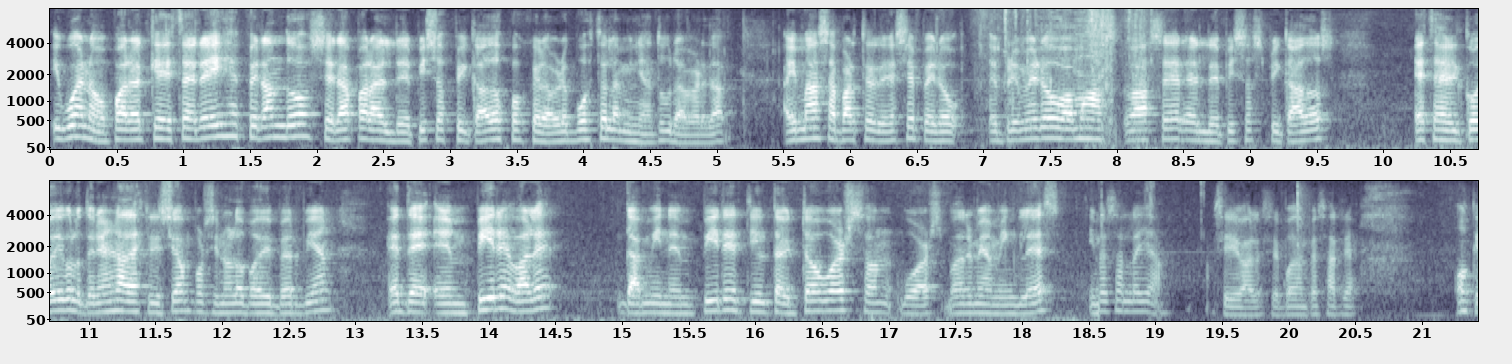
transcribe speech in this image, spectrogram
Y bueno, para el que estaréis esperando será para el de pisos picados porque lo habré puesto en la miniatura, ¿verdad? Hay más aparte de ese, pero el primero vamos a, va a ser el de pisos picados Este es el código, lo tenéis en la descripción por si no lo podéis ver bien Es de Empire, ¿vale? Gamin Empire, Tilted Towers, Son Wars Madre mía, mi inglés ¿Y empezarla ya? Sí, vale, se puede empezar ya Ok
